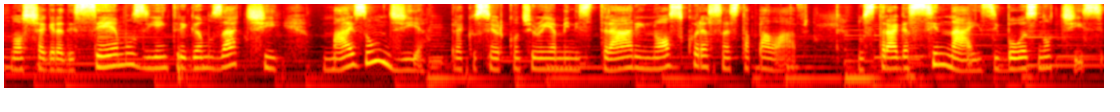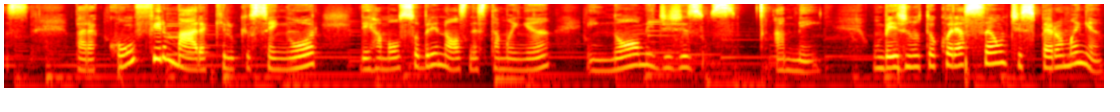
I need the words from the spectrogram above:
Nós te agradecemos e entregamos a Ti mais um dia para que o Senhor continue a ministrar em nosso coração esta palavra. Nos traga sinais e boas notícias para confirmar aquilo que o Senhor derramou sobre nós nesta manhã, em nome de Jesus. Amém. Um beijo no teu coração, te espero amanhã.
